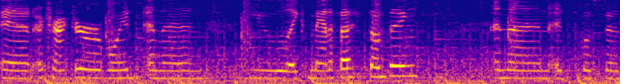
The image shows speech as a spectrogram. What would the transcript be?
an attractor or void, and then you like manifest something, and then it's supposed to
